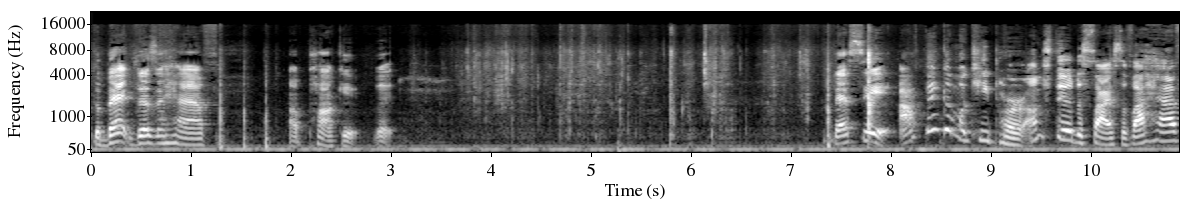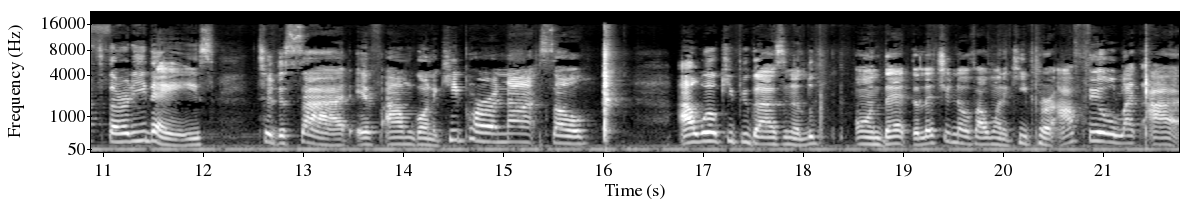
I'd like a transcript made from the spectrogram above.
The back doesn't have a pocket, but that's it. I think I'm going to keep her. I'm still decisive. I have 30 days to decide if I'm going to keep her or not. So I will keep you guys in a loop on that to let you know if I want to keep her. I feel like I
